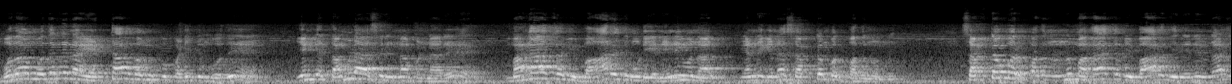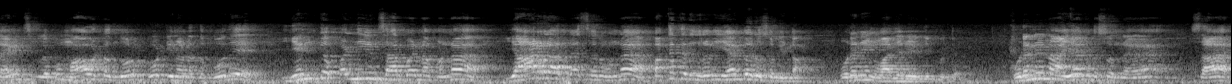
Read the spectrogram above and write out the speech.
முதல் முதல்ல நான் எட்டாம் வகுப்பு படிக்கும்போது எங்க தமிழாசிரியர் என்ன பண்ணாரு? மகாகவி பாரதியினுடைய நினைவு நாள் என்னைக்குன்னா செப்டம்பர் பதினொன்று செப்டம்பர் பதினொன்று மகாகவி பாரதி நினைவு நாள் லயன்ஸ் கிளப் மாவட்டம் தோறும் போட்டி நடத்தும் போது எங்க பள்ளியின் சார்பாக என்ன பண்ணா யாரா பேசுறவங்க பக்கத்தில் இருக்கிறவங்க என் பேரை சொல்லிட்டான். உடனே எங்க வாஜர் எழுதி போயிட்டு உடனே நான் ஐயா கிட்ட சொன்னேன் சார்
